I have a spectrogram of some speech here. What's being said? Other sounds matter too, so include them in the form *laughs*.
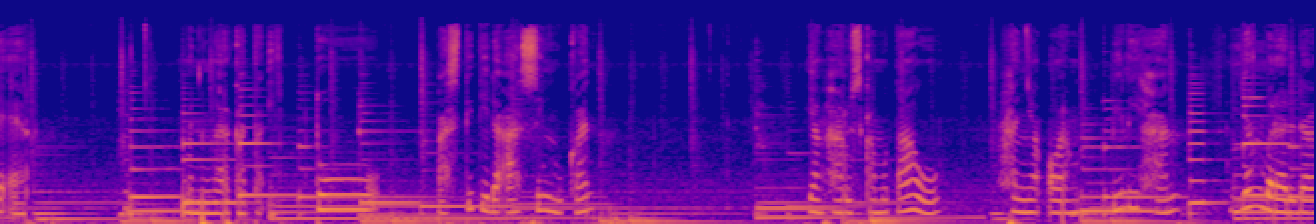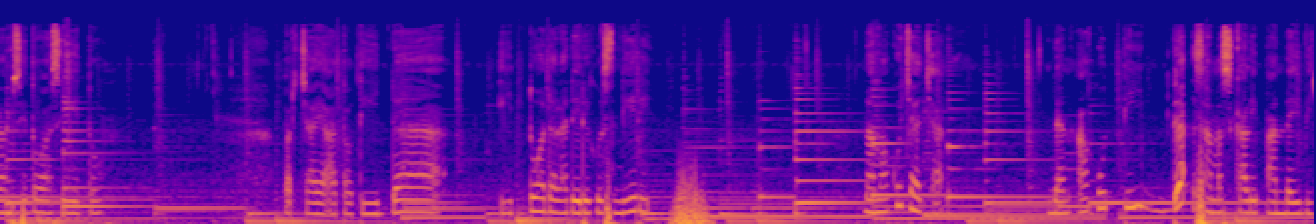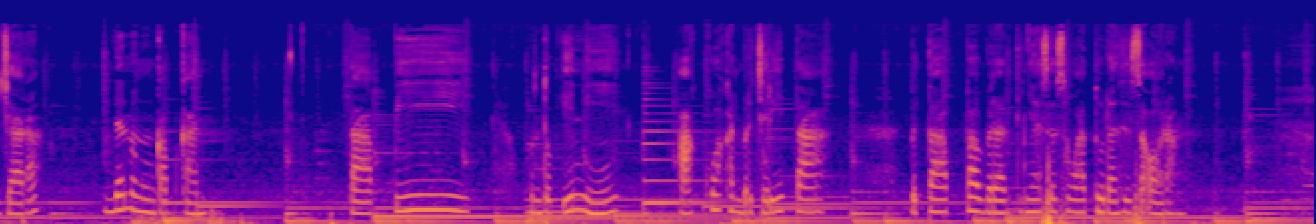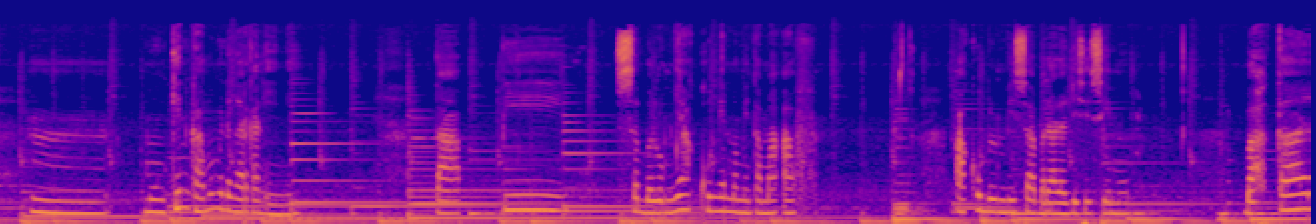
LDR. Mendengar kata itu pasti tidak asing, bukan? Yang harus kamu tahu hanya orang pilihan yang berada dalam situasi itu. Percaya atau tidak, itu adalah diriku sendiri. Namaku Caca, dan aku tidak sama sekali pandai bicara dan mengungkapkan. Tapi untuk ini, aku akan bercerita betapa berartinya sesuatu dan seseorang. Hmm, mungkin kamu mendengarkan ini, tapi sebelumnya aku ingin meminta maaf. Aku belum bisa berada di sisimu, bahkan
